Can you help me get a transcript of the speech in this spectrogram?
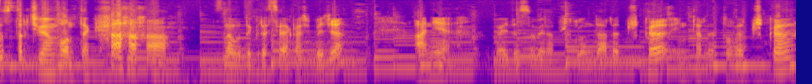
e, straciłem wątek, ha ha ha. Znowu dygresja jakaś będzie? A nie, wejdę sobie na przeglądareczkę, internetoweczkę.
